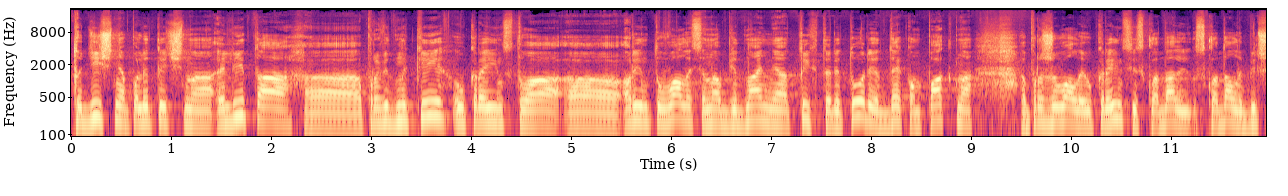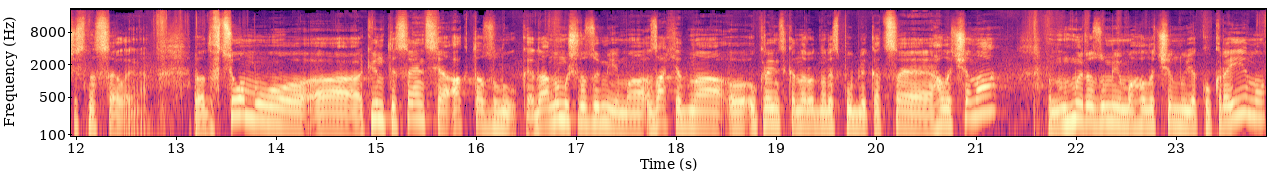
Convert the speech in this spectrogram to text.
Тодішня політична еліта, е, провідники українства е, орієнтувалися на об'єднання тих територій, де компактно проживали українці і складали, більшість населення. В цьому е, квінтесенція акта злуки. Да? Ну, ми ж розуміємо, Західна Українська Народна Республіка це Галичина. Ми розуміємо Галичину як Україну.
